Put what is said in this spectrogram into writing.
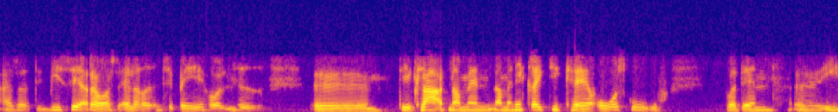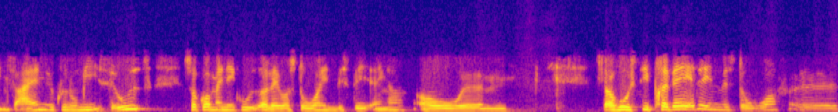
Altså, vi ser der også allerede en tilbageholdenhed. Øh, det er klart, når man, når man ikke rigtig kan overskue, hvordan øh, ens egen økonomi ser ud, så går man ikke ud og laver store investeringer. Og øh, så hos de private investorer, øh,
